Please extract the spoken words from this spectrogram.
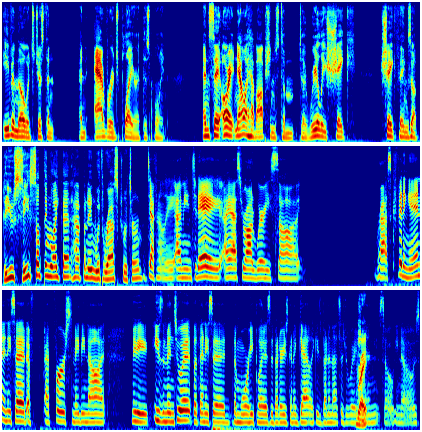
even though it's just an an average player at this point, and say, "All right, now I have options to to really shake shake things up." Do you see something like that happening with Rask's return? Definitely. I mean, today I asked Rod where he saw Rask fitting in, and he said at, at first maybe not maybe ease him into it. But then he said the more he plays, the better he's going to get. Like he's been in that situation, so he knows.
